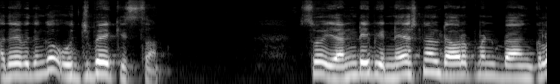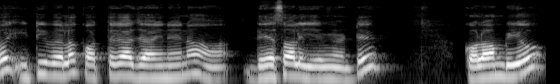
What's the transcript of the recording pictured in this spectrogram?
అదేవిధంగా Uzbekistan. So NDB national development బ్యాంక్లో ఇటీవల కొత్తగా జాయిన్ అయిన దేశాలు ఏమి అంటే కొలంబియో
